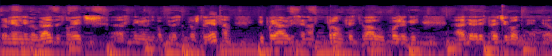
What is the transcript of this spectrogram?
promijenili ime u Gazde, smo već a, snimili zbog tebe sam to što jesam i pojavili se na prvom festivalu u Požegi a, 93. godine, jel,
